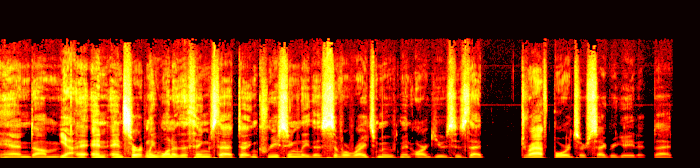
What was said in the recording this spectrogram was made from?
And um, Yeah. and and certainly one of the things that uh, increasingly the civil rights movement argues is that draft boards are segregated. That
